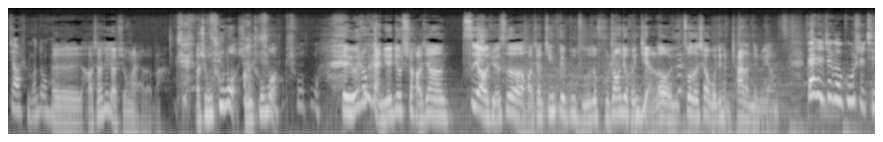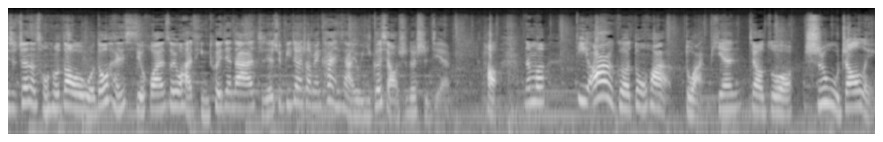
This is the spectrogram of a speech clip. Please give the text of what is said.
叫什么动画？呃，好像就叫熊来了吧？啊，熊出没，熊出没，出没。对，有一种感觉就是好像次要角色好像经费不足，的服装就很简陋，做的效果就很差的那种样子。但是这个故事其实真的从头到尾我。我都很喜欢，所以我还挺推荐大家直接去 B 站上面看一下，有一个小时的时间。好，那么第二个动画短片叫做《失物招领》，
